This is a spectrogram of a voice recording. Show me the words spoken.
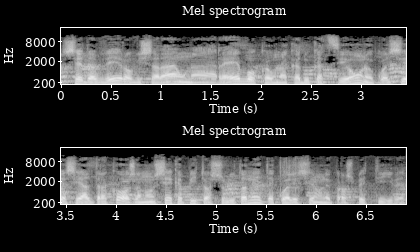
se davvero vi sarà una revoca, una caducazione o qualsiasi altra cosa, non si è capito assolutamente quali siano le prospettive.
